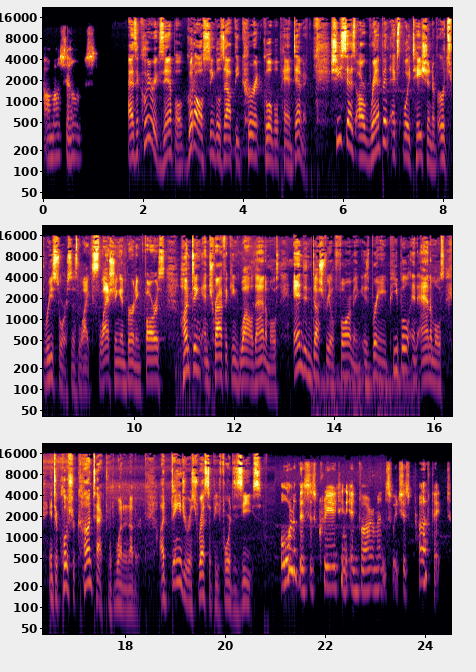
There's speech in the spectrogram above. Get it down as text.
harm ourselves. As a clear example, Goodall singles out the current global pandemic. She says our rampant exploitation of Earth's resources, like slashing and burning forests, hunting and trafficking wild animals, and industrial farming, is bringing people and animals into closer contact with one another, a dangerous recipe for disease. All of this is creating environments which is perfect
